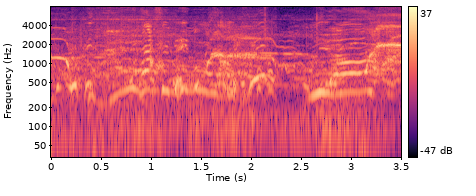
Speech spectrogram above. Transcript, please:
That's a bit more like it. Yeah.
